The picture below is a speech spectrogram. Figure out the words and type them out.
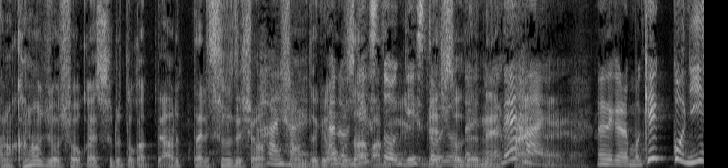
あの、彼女を紹介するとかってあったりするでしょ？はいはい。その時のあの、オブザーゲスト、バーのゲストを呼んだりとかね。ゲストではい。はいはいはいだからもう結構20名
